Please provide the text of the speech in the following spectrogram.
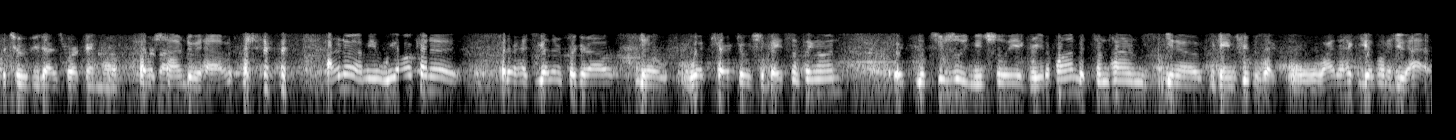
the two of you guys working? How much time do we have? I don't know. I mean, we all kind of put our heads together and figure out, you know, what character we should base something on. It, it's usually mutually agreed upon, but sometimes, you know, the games group is like, well, why the heck do you guys want to do that?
